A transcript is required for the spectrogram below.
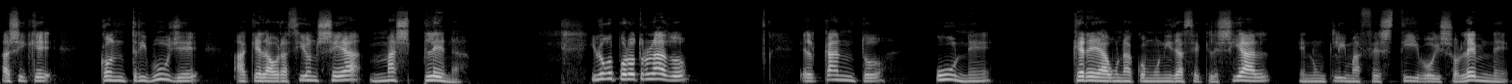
Así que contribuye a que la oración sea más plena. Y luego, por otro lado, el canto une, crea una comunidad eclesial en un clima festivo y solemne.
